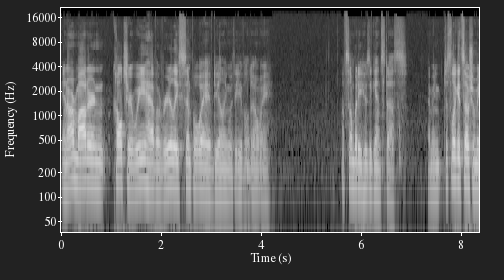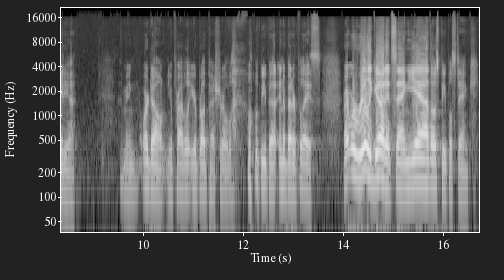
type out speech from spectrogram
In our modern culture, we have a really simple way of dealing with evil, don't we? Of somebody who's against us. I mean, just look at social media. I mean, or don't. You'll probably your blood pressure will, will be, in a better place. Right? We're really good at saying, "Yeah, those people stink.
